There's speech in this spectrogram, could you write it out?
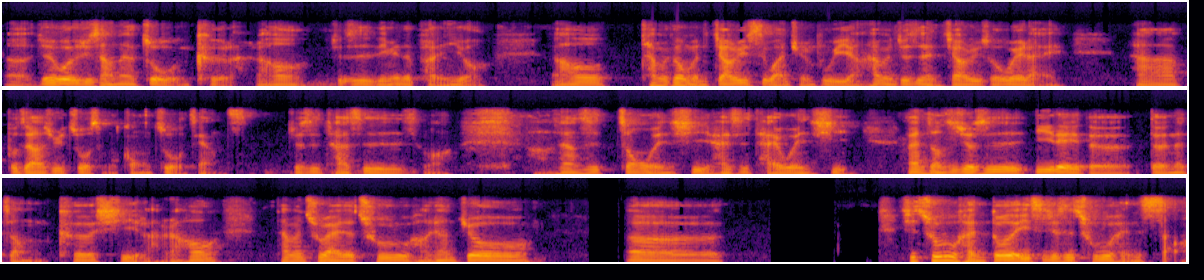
呃，就是我有去上那个作文课了，然后就是里面的朋友，然后他们跟我们的焦虑是完全不一样，他们就是很焦虑说未来他不知道去做什么工作这样子，就是他是什么，好像是中文系还是台文系，反正总之就是一类的的那种科系啦，然后他们出来的出路好像就。呃，其实出路很多的意思就是出路很少。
